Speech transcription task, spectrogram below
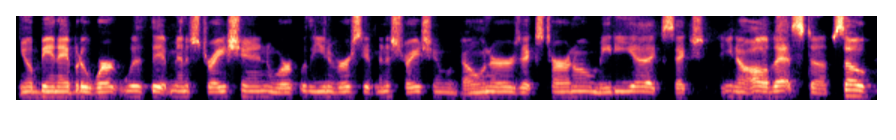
You know, being able to work with the administration, work with the university administration, with donors, external media, etc. You know, all of that stuff. So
